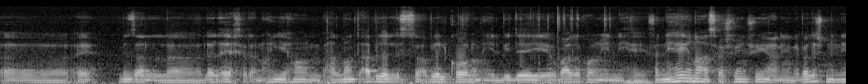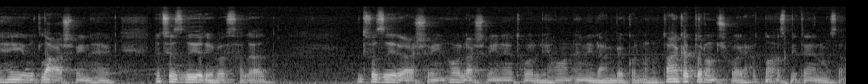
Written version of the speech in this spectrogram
آه إيه بنزل آه للآخر لأنه هي هون هالمنطقه قبل قبل ال colon هي البداية وبعد ال colon هي النهاية. فالنهاية ناقص 20 شو يعني؟ يعني بلش من النهاية وطلع 20 هيك. نتفه صغيرة بس هالقد. نتفه صغيرة 20 هول العشرينات هول اللي هون هن اللي عم باكل منهم تعال نكترهم شوي حط ناقص 200 مثلا.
